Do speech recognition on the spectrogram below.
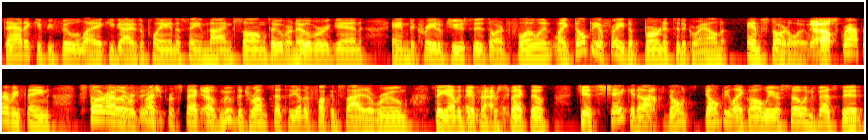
static, if you feel like you guys are playing the same nine songs over and over again and the creative juices aren't flowing, like don't be afraid to burn it to the ground. And start all over. No. Scrap everything, start Scrap all over, everything. fresh perspective. Yep. Move the drum set to the other fucking side of the room so you have a different Exactly. perspective. Just shake it up. Don't don't be like, oh, we are so invested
